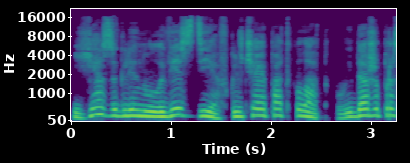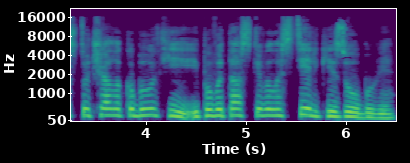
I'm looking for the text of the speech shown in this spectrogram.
Я заглянула везде, включая подкладку, и даже простучала каблуки и повытаскивала стельки из обуви.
